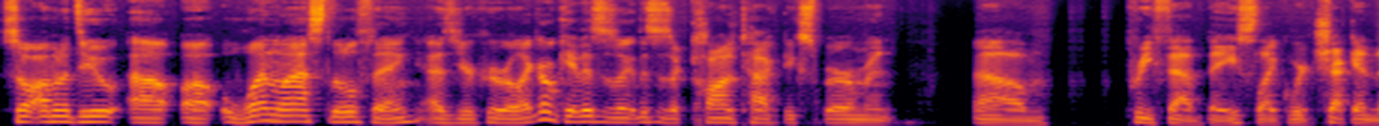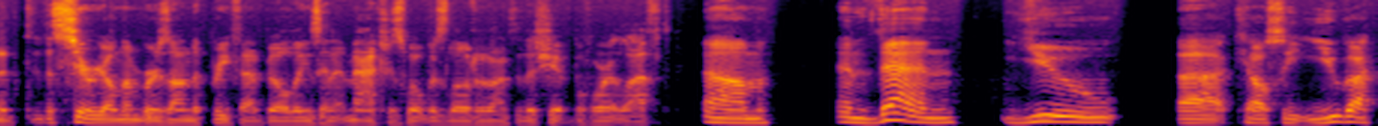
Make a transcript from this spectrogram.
so I'm gonna do uh, uh, one last little thing as your crew are like, okay, this is a this is a contact experiment, um, prefab base. Like we're checking the the serial numbers on the prefab buildings, and it matches what was loaded onto the ship before it left. Um, and then you, uh, Kelsey, you got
